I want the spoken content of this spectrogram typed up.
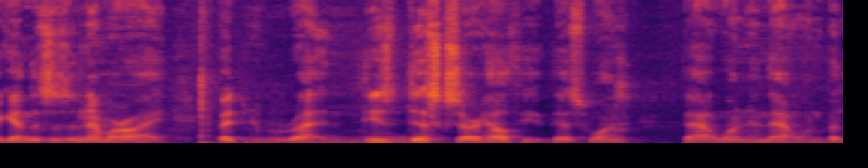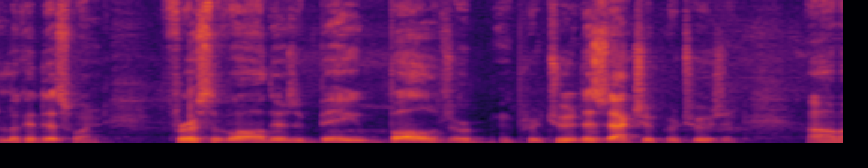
Again, this is an MRI, but right, these discs are healthy. This one, that one, and that one. But look at this one. First of all, there's a big bulge or protrusion. This is actually a protrusion uh,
